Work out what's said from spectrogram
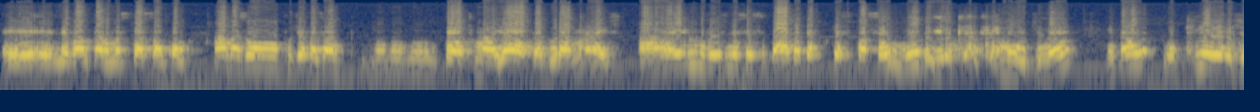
é, é levantar, uma situação como, ah, mas um, podia fazer um, um, um pote maior para durar mais? Ah, eu não vejo necessidade, até porque a situação muda e eu quero que ela mude, né? Então, o que hoje,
